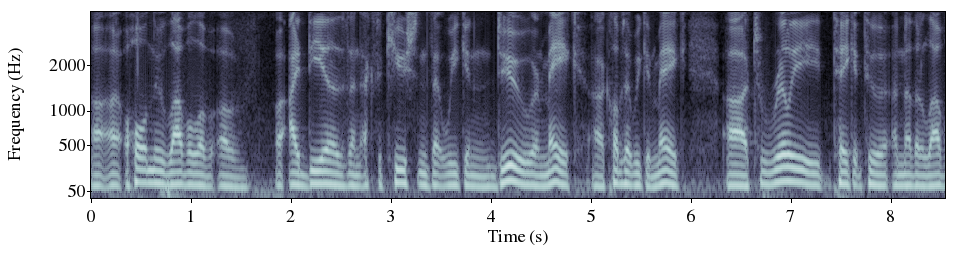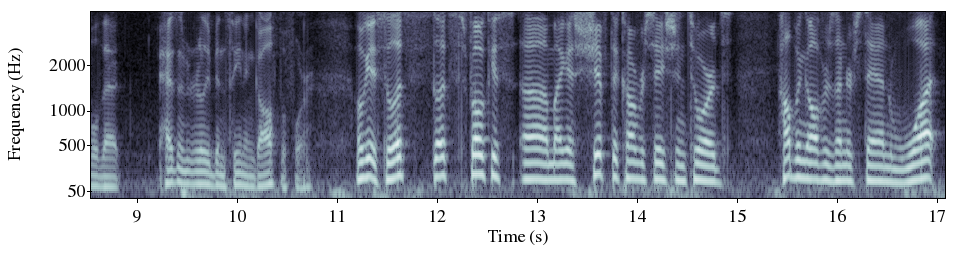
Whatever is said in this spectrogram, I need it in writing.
uh, a whole new level of, of uh, ideas and executions that we can do and make, uh, clubs that we can make, uh, to really take it to another level that hasn't really been seen in golf before. Okay, so let's let's focus. Um, I guess shift the conversation towards helping golfers understand what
